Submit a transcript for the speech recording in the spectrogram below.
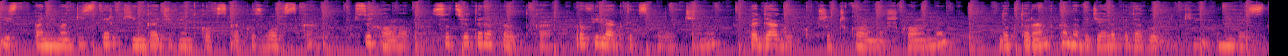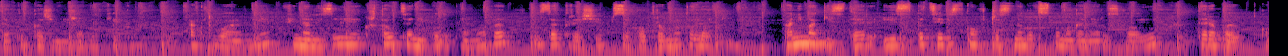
jest pani magister Kinga Dziewiątkowska-Kozłowska, psycholog, socjoterapeutka, profilaktyk społeczny, pedagog przedszkolno-szkolny, doktorantka na Wydziale Pedagogiki Uniwersytetu Kazimierza Wielkiego. Aktualnie finalizuje kształcenie podyplomowe w zakresie psychotraumatologii. Pani magister jest specjalistką wczesnego wspomagania rozwoju, terapeutką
